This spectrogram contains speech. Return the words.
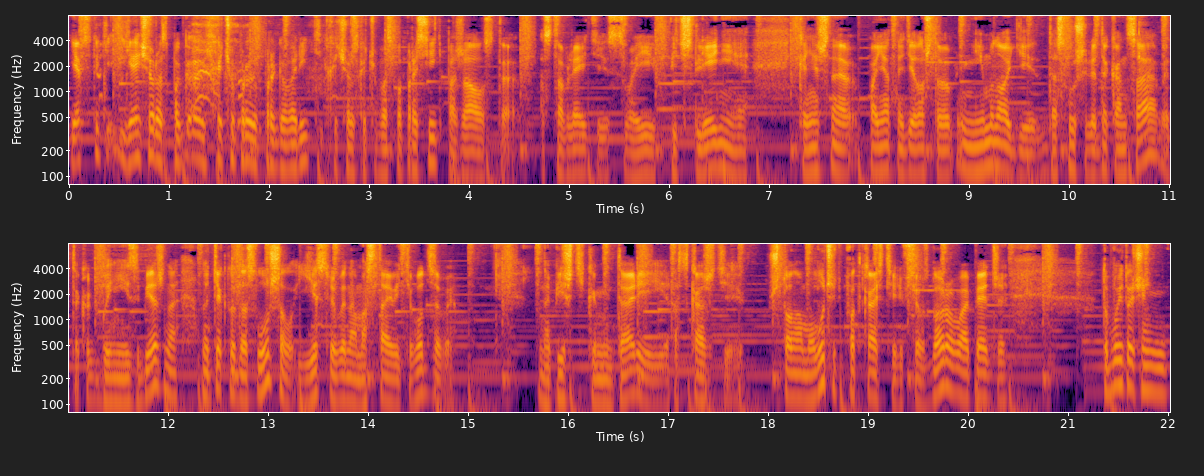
Я все-таки, я еще раз хочу про проговорить, хочу раз хочу вас попросить, пожалуйста, оставляйте свои впечатления. Конечно, понятное дело, что немногие дослушали до конца, это как бы неизбежно, но те, кто дослушал, если вы нам оставите отзывы, напишите комментарии и расскажете, что нам улучшить в подкасте или все здорово, опять же, то будет очень,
